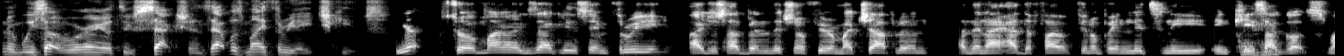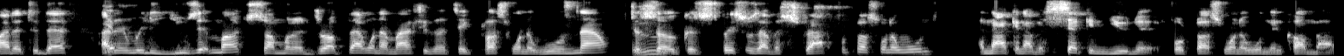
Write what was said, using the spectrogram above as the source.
We thought we were going to go through sections. That was my three HQs. Yeah. So mine are exactly the same three. I just had Benediction of Fury in my chaplain, and then I had the five Feel Pain Litany in case mm-hmm. I got smited to death. Yep. I didn't really use it much, so I'm going to drop that one. I'm actually going to take plus one a wound now, just Ooh. so because Spacers have a strap for plus one a wound, and I can have a second unit for plus one a wound in combat,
